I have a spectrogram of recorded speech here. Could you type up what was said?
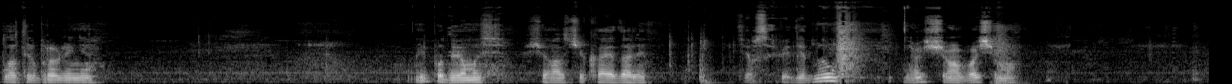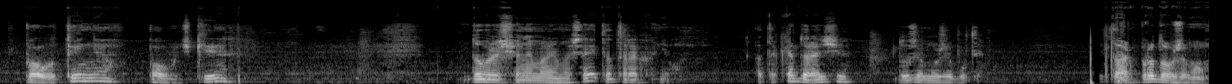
плати управління. І подивимось, що нас чекає далі. Я все від'єднав. Ось що ми бачимо. Павутиння, павучки. Добре, що немає мишей та тараканів. А таке, до речі, дуже може бути. І так, продовжимо.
